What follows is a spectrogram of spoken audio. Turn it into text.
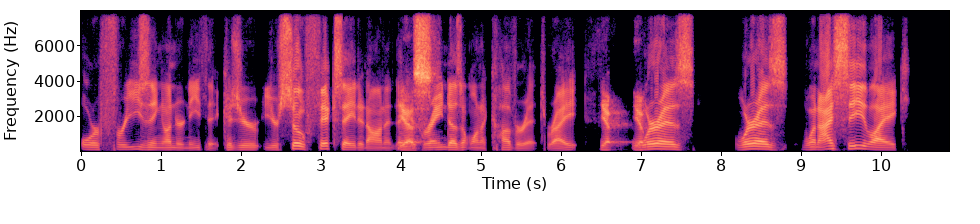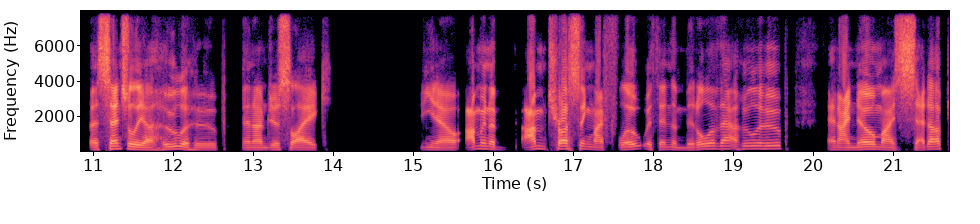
or freezing underneath it because you're you're so fixated on it that yes. your brain doesn't want to cover it, right? Yep. Yep. Whereas whereas when I see like essentially a hula hoop and I'm just like, you know, I'm gonna I'm trusting my float within the middle of that hula hoop. And I know my setup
